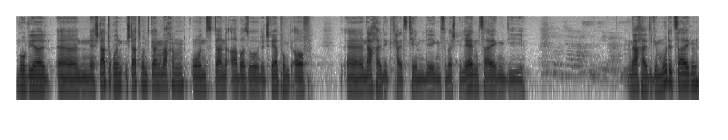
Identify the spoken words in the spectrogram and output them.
wo wir äh, eine Stadtrund, einen Stadtrundgang machen und dann aber so den Schwerpunkt auf äh, Nachhaltigkeitsthemen legen, zum Beispiel Läden zeigen, die nachhaltige Mode zeigen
